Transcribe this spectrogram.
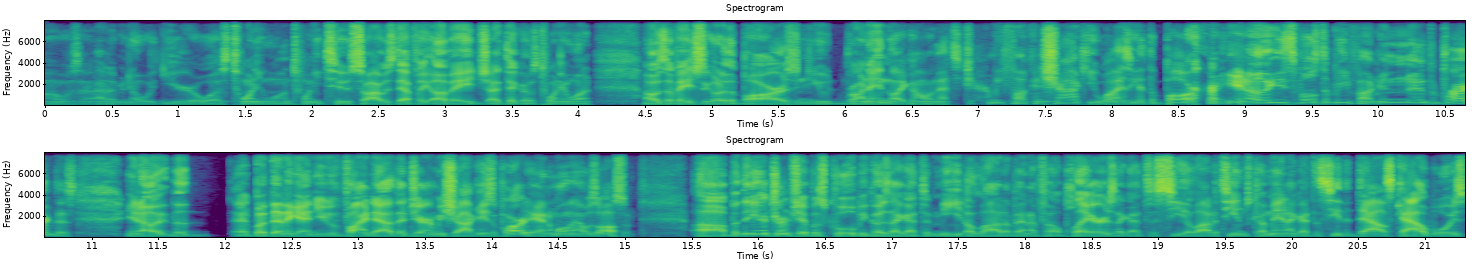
I, was, I don't even know what year it was, 21, 22. So I was definitely of age. I think I was 21. I was of age to go to the bars and you'd run in like, oh, that's Jeremy fucking Shockey. Why is he at the bar? you know, he's supposed to be fucking at the practice. You know, the but then again, you find out that Jeremy Shockey is a party animal, and that was awesome. Uh, but the internship was cool because I got to meet a lot of NFL players. I got to see a lot of teams come in. I got to see the Dallas Cowboys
